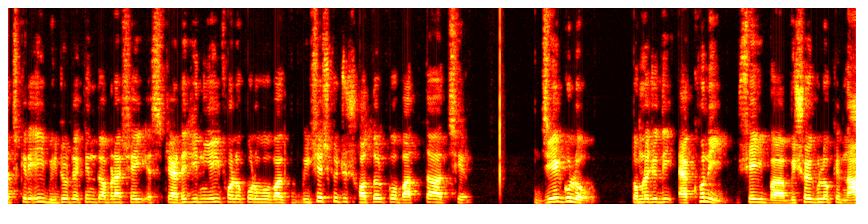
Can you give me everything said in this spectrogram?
আজকের এই ভিডিওটা কিন্তু আমরা সেই স্ট্র্যাটেজি নিয়েই ফলো করব বা বিশেষ কিছু সতর্ক বার্তা আছে, যেগুলো তোমরা যদি এখনই সেই বিষয়গুলোকে না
